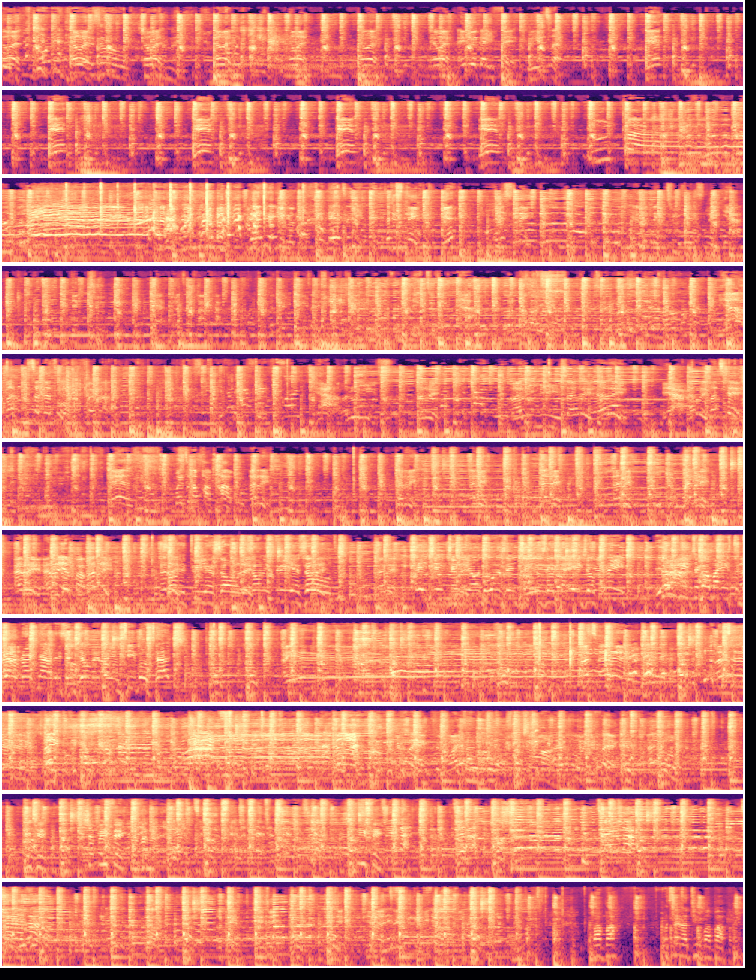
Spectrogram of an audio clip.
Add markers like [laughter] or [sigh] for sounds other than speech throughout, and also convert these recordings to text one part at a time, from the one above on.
old. Do it. Do it. Do it. Do it. Do it. Do it. Do it. Aiweka ife. Kuienza. Yeah. Yeah. Yeah. Yeah. Yeah. Uta. [laughs] Yeah. That's it. That's it. Yeah. Years old. He's only three years old. AJ Jr. on the ones and twos at the age of three. You what I mean? Check out my Instagram right now, ladies and gentlemen. tio papapa.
